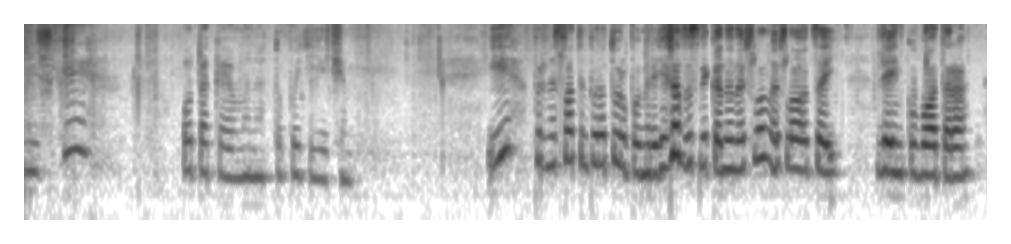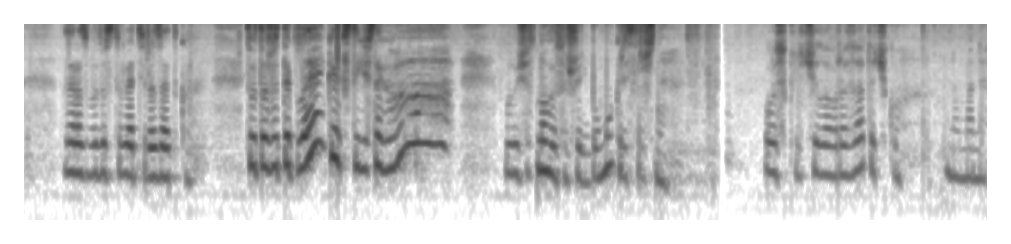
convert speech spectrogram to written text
мішки, отаке в мене топить є чим. І принесла температуру поміряти. Градусника не знайшла, знайшла оцей для інкубатора. Зараз буду вставляти розетку. Тут вже тепленько, як стоїш так. а Буду зараз ноги сушити, бо мокрі страшне. Ось включила в розеточку. Ну, у мене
